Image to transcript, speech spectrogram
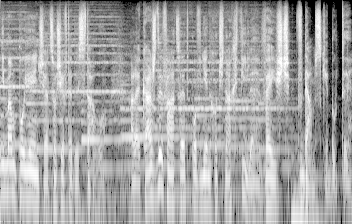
Nie mam pojęcia, co się wtedy stało, ale każdy facet powinien choć na chwilę wejść w damskie buty.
